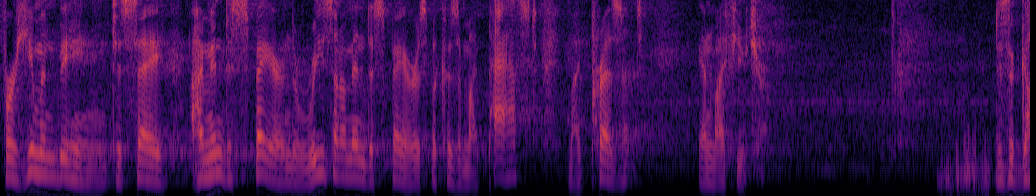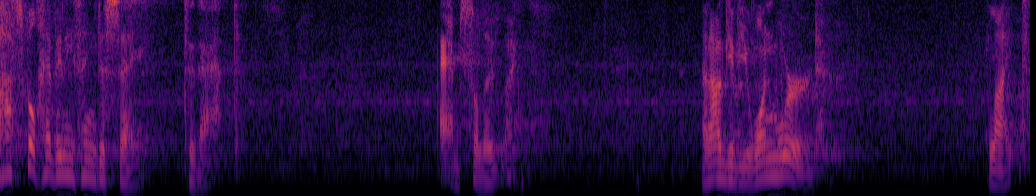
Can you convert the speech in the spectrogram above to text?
For a human being to say, I'm in despair, and the reason I'm in despair is because of my past, my present, and my future. Does the gospel have anything to say to that? Absolutely. And I'll give you one word light.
